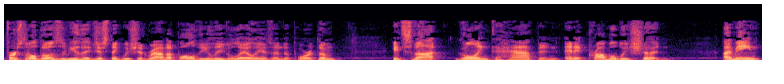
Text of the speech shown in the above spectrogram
First of all, those of you that just think we should round up all the illegal aliens and deport them, it's not going to happen, and it probably shouldn't. I mean,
